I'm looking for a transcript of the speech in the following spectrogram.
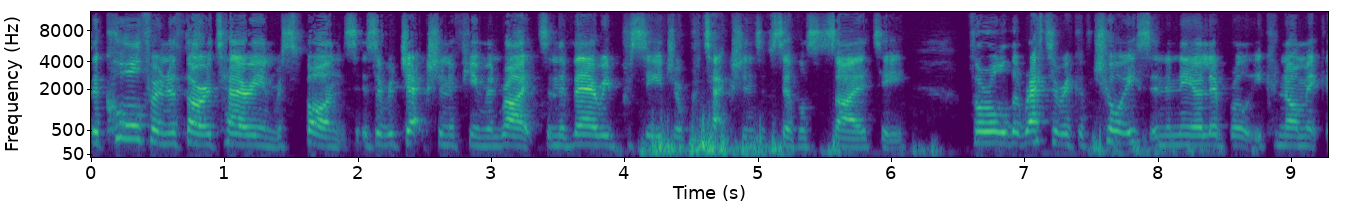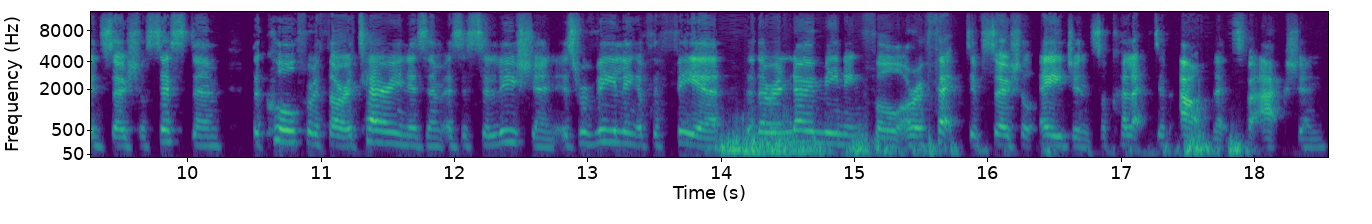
The call for an authoritarian response is a rejection of human rights and the varied procedural protections of civil society. For all the rhetoric of choice in the neoliberal economic and social system, the call for authoritarianism as a solution is revealing of the fear that there are no meaningful or effective social agents or collective outlets for action.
